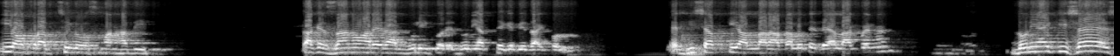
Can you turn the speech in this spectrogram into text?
কি অপরাধ ছিল ওসমান হাদি? তাকে জানোয়ারেরা গুলি করে দুনিয়ার থেকে বিদায় করল। এর হিসাব কি আল্লাহর আদালতে দেয়া লাগবে না? দুনিয়ায় কি শেষ?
